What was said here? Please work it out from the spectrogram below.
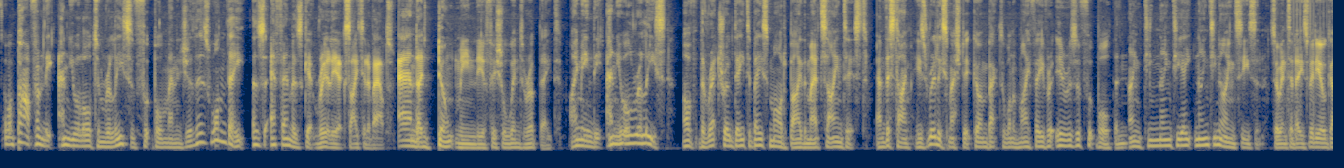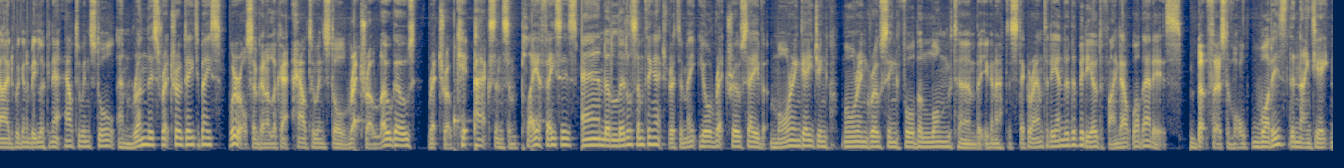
So apart from the annual autumn release of Football Manager, there's one date as FMers get really excited about. And I don't mean the official winter update. I mean the annual release of the retro database mod by the mad scientist. And this time, he's really smashed it going back to one of my favourite eras of football, the 1998-99 season. So in today's video guide, we're going to be looking at how to install and run this retro database. We're also going to look at how to install retro logos, retro kit packs and some player faces, and a little something extra to make your retro save more engaging, more engrossing for the long term, but you're going to have to stick around to the end of the video to find out what that is. But first of all, what is the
